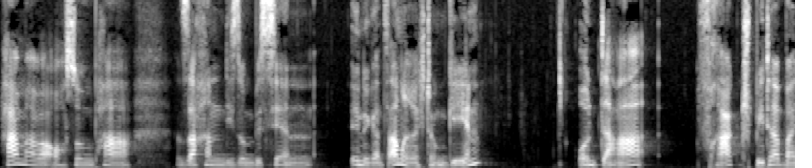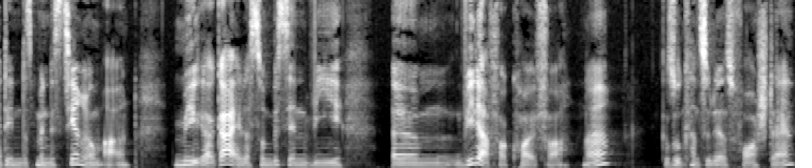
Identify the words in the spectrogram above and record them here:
haben aber auch so ein paar Sachen, die so ein bisschen in eine ganz andere Richtung gehen. Und da fragt später bei denen das Ministerium an. Mega geil. Das ist so ein bisschen wie ähm, Wiederverkäufer, ne? So kannst du dir das vorstellen,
